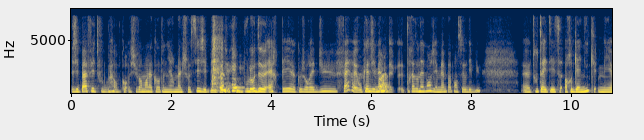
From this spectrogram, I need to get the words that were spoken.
j'ai pas fait tout le je suis vraiment la cordonnière mal chaussée j'ai pas fait tout le boulot de RP euh, que j'aurais dû faire et auquel j'ai même euh, très honnêtement j'ai même pas pensé au début. Euh, tout a été organique mais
